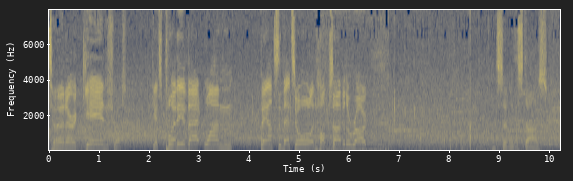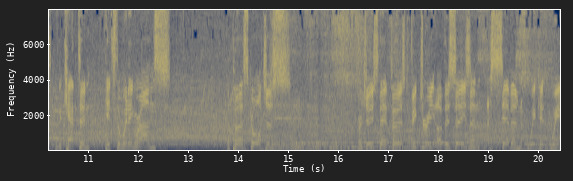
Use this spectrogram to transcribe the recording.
Turner again. Shot. Gets plenty of that. One bounce and that's all, and hops over the rope. And certainly the Stars. And the captain hits the winning runs. The Perth Scorchers produce their first victory of the season, a seven-wicket win.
